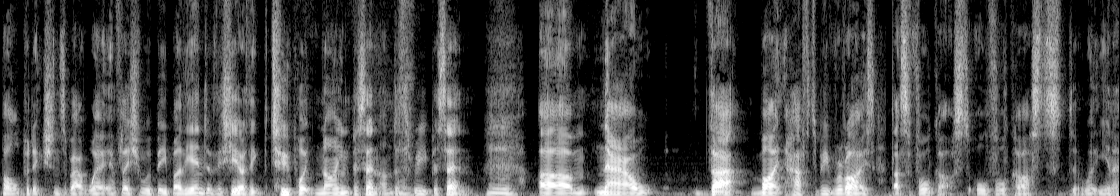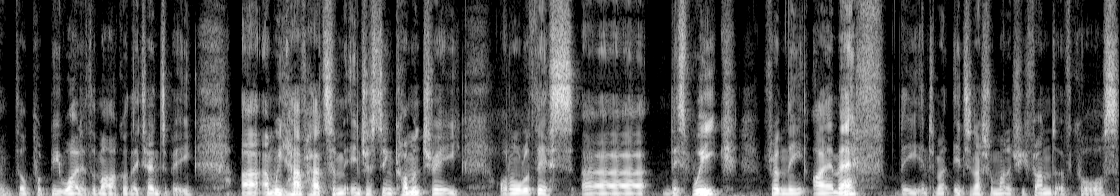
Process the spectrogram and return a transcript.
bold predictions about where inflation would be by the end of this year. I think 2.9% under 3%. Mm. Um, now, that might have to be revised. That's a forecast. All forecasts, you know, they'll be wide of the mark, or they tend to be. Uh, and we have had some interesting commentary on all of this uh, this week from the IMF, the Inter- International Monetary Fund, of course.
